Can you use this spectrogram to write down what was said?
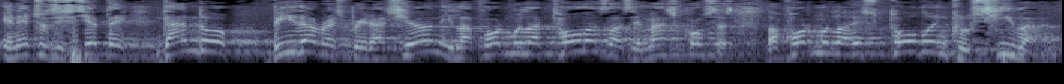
en Hechos 17, dando vida, respiración y la fórmula, todas las demás cosas. La fórmula es todo inclusiva.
